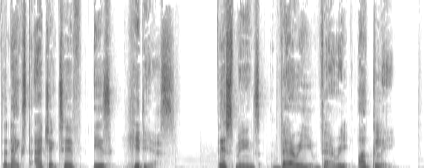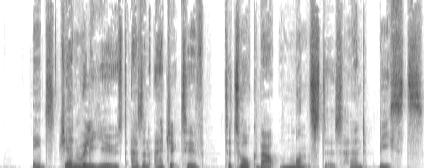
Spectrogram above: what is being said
The next adjective is hideous. This means very, very ugly. It's generally used as an adjective to talk about monsters and beasts.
